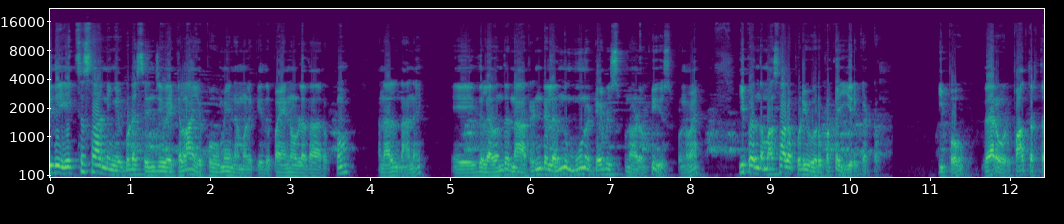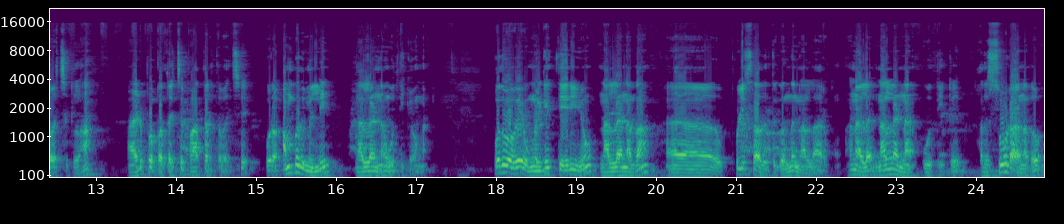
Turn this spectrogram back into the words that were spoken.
இது எக்ஸஸாக நீங்கள் கூட செஞ்சு வைக்கலாம். எப்போவுமே நம்மளுக்கு இது பயனுள்ளதாக இருக்கும். அதனால் நான் இதில் வந்து நான் ரெண்டுலேருந்து மூணு டேபிள் ஸ்பூன் அளவுக்கு யூஸ் பண்ணுவேன். இப்போ இந்த மசாலா பொடி ஒரு பக்கம் இருக்கட்டும். இப்போது வேறு ஒரு பாத்திரத்தை வச்சுக்கலாம். அடுப்பை பற்ற வச்சு பாத்திரத்தை வச்சு ஒரு ஐம்பது மில்லி நல்லெண்ணெய் ஊற்றிக்கோங்க பொதுவாகவே உங்களுக்கே தெரியும் நல்லெண்ணெய் தான் புளி சாதத்துக்கு வந்து நல்லாயிருக்கும் அதனால் நல்லெண்ணெய் ஊற்றிட்டு அது சூடானதும்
